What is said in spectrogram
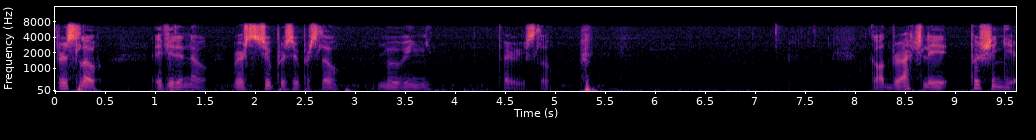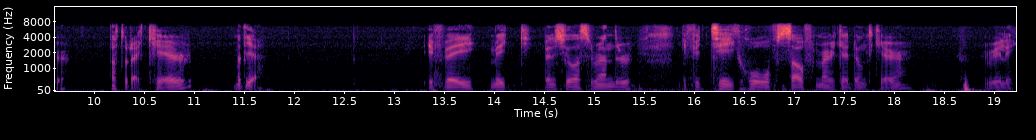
Very slow, if you didn't know. We're super super slow. Moving very slow. God, we're actually pushing here. Not that I care, but yeah if they make Venezuela surrender, if they take whole of South America, I don't care. really.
